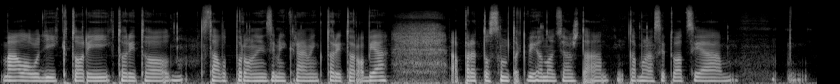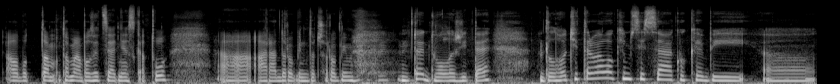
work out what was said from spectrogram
málo ľudí, ktorí, ktorí to stále porovnaní s inými krajinami, ktorí to robia. A preto som tak vyhodnotila, že tá, tá moja situácia alebo tá, tá moja pozícia dneska tu a, a rád robím to, čo robím. Mm, to je dôležité. Dlho ti trvalo, kým si sa ako keby uh,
